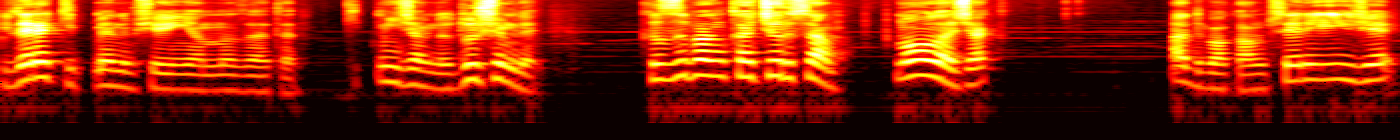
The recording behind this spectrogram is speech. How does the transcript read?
Bilerek gitmedim şeyin yanına zaten. Gitmeyeceğim de. Dur şimdi. Kızı ben kaçırsam ne olacak? Hadi bakalım. Seri iyice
